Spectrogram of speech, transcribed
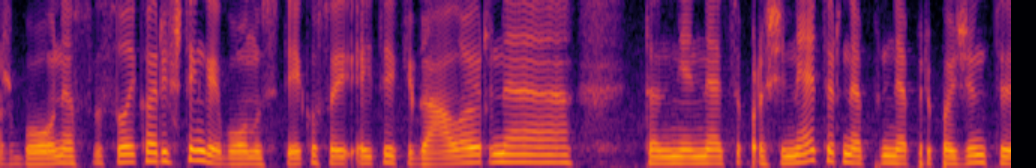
aš buvau, nes visą laiką ryštingai buvau nusiteikus eiti iki galo ir ne, ten neatsiprašinėti ir ne, nepripažinti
